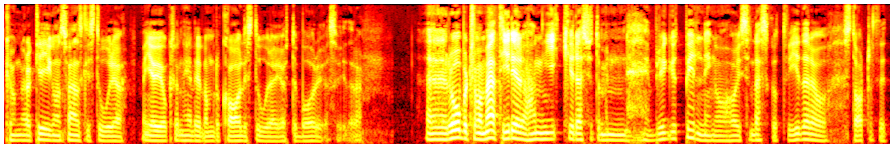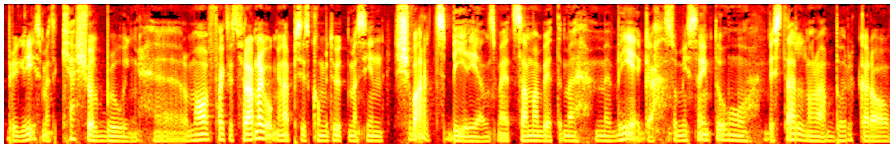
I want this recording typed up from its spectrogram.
kungar och krig och en svensk historia. Men gör ju också en hel del om lokal historia i Göteborg och så vidare. Eh, Robert som var med tidigare, han gick ju dessutom en bryggutbildning och har ju sedan dess gått vidare och startat ett bryggeri som heter Casual Brewing. Eh, de har faktiskt för andra gången här precis kommit ut med sin Schwarzbier igen som är ett samarbete med, med Vega. Så missa inte att beställa några burkar av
